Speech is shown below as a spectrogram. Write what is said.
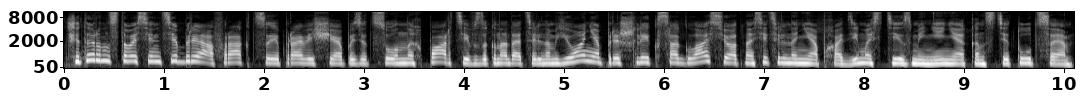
14 сентября фракции правящей оппозиционных партий в законодательном юане пришли к согласию относительно необходимости изменения Конституции.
